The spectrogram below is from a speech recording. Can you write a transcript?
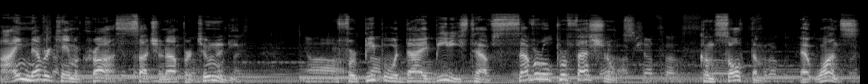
I never came across such an opportunity for people with diabetes to have several professionals consult them at once.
